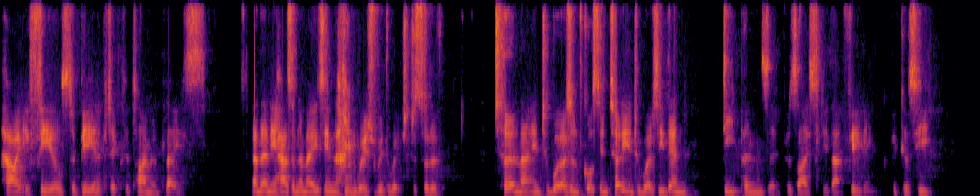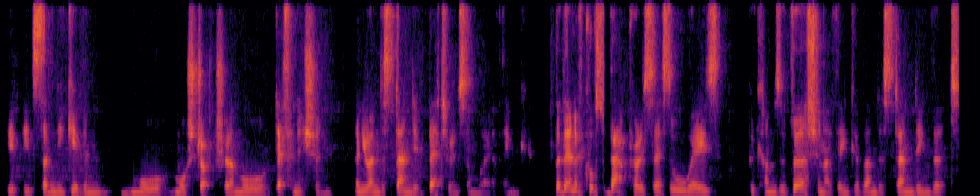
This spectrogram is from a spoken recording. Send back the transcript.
how it feels to be in a particular time and place. And then he has an amazing language with which to sort of turn that into words. And of course, in turning it into words, he then deepens it precisely that feeling because he it, it's suddenly given more more structure, more definition, and you understand it better in some way. I think. But then, of course, that process always becomes a version, I think, of understanding that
